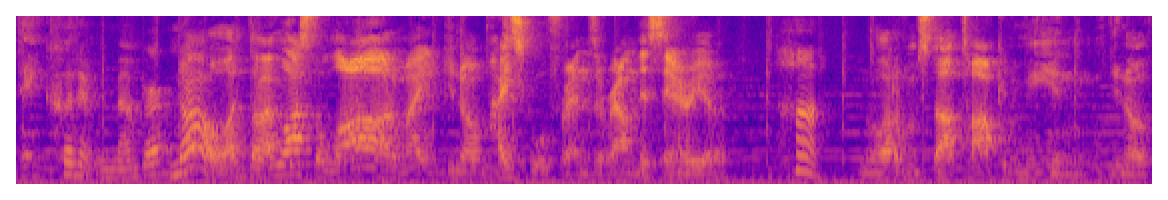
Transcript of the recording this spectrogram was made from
They couldn't remember. No, I, I lost a lot of my, you know, high school friends around this area. Huh. And a lot of them stopped talking to me, and you know,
